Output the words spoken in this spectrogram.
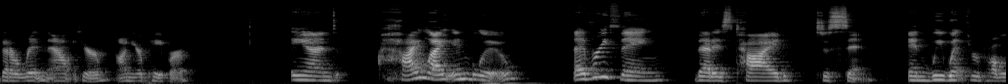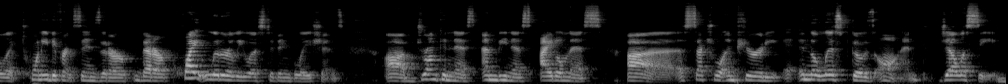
that are written out here on your paper. And highlight in blue everything that is tied to sin. And we went through probably like 20 different sins that are that are quite literally listed in galatians. Uh, drunkenness enviness idleness uh, sexual impurity, and the list goes on, jealousy.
